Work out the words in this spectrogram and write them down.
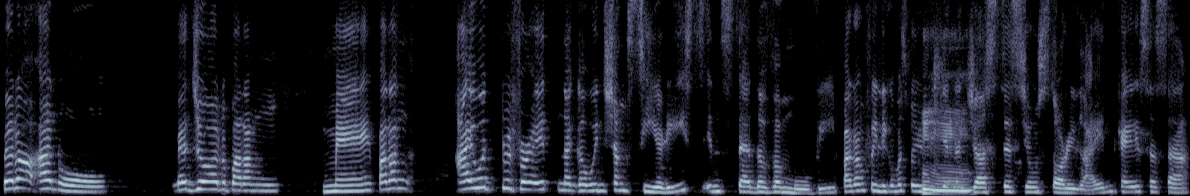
pero ano, medyo ano parang me, parang I would prefer it na gawin siyang series instead of a movie. Parang feeling ko mas mabibigyan ng Mm. justice yung storyline kaysa sa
